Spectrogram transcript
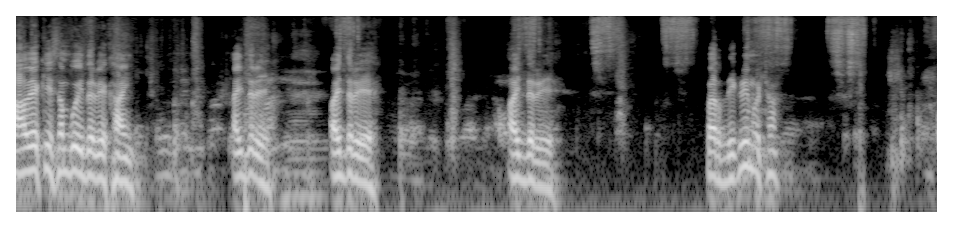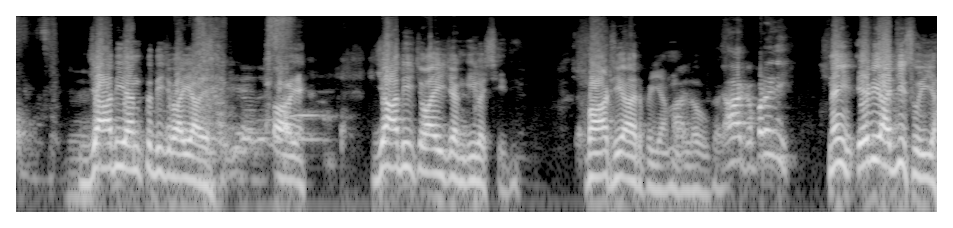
ਆ ਵੇਖੀ ਸੰਭੂ ਇੱਧਰ ਵੇਖਾਈ ਇੱਧਰ ਏ ਇੱਧਰ ਏ ਇਧਰ ਏ ਪਰ ਦਿਖੜੀ ਮਿੱਠਾ? ਜਿਆਦੀ ਅੰਤ ਦੀ ਚਵਾਈ ਆਵੇ ਆਵੇ ਜਿਆਦੀ ਚਵਾਈ ਚੰਗੀ ਵੱਛੀ ਦੀ। 62000 ਰੁਪਇਆ ਮੁੱਲ ਲਊਗਾ ਆ ਕੱਪੜੇ ਜੀ। ਨਹੀਂ ਇਹ ਵੀ ਅੱਜ ਹੀ ਸੂਈ ਆ।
